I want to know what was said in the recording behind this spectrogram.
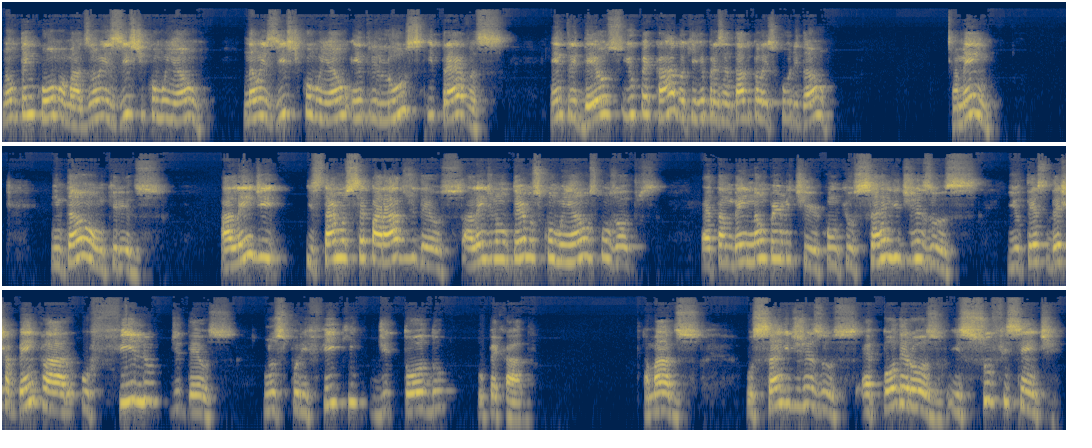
Não tem como, amados. Não existe comunhão não existe comunhão entre luz e trevas, entre Deus e o pecado, aqui representado pela escuridão. Amém? Então, queridos, além de estarmos separados de Deus, além de não termos comunhão com os outros, é também não permitir com que o sangue de Jesus, e o texto deixa bem claro, o Filho de Deus, nos purifique de todo o pecado. Amados, o sangue de Jesus é poderoso e suficiente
